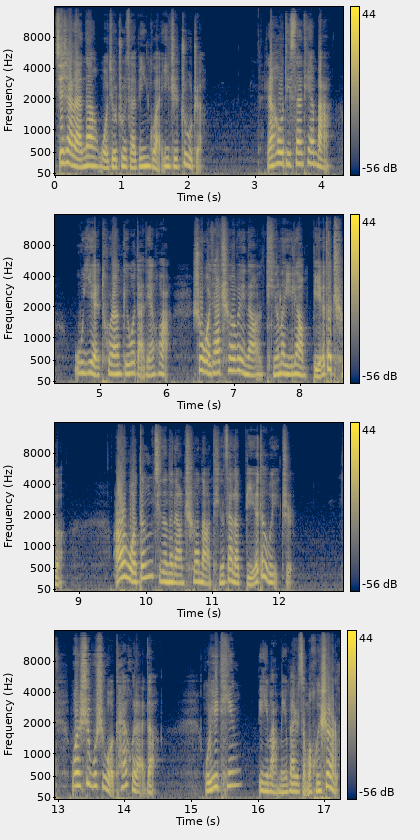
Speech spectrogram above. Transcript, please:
接下来呢，我就住在宾馆一直住着。然后第三天吧，物业突然给我打电话，说我家车位呢停了一辆别的车，而我登记的那辆车呢停在了别的位置。问是不是我开回来的？我一听，立马明白是怎么回事了。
